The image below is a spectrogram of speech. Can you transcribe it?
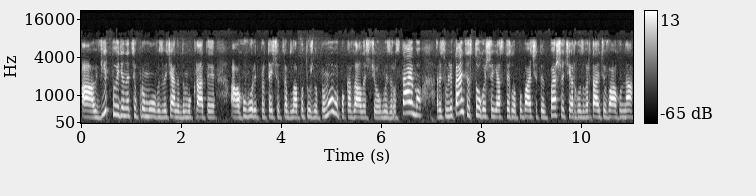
а, відповіді на цю промову. Звичайно, демократи а, говорять про те, що це була потужна промова. Показали, що ми зростаємо. Республіканці з того, що я встигла побачити, в першу чергу звертають увагу на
